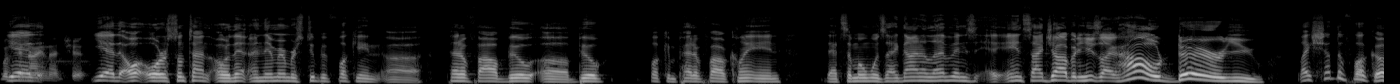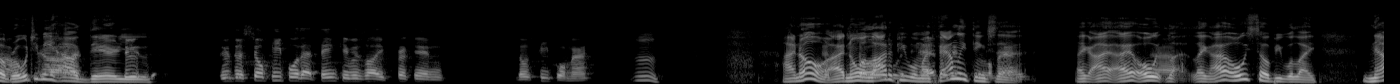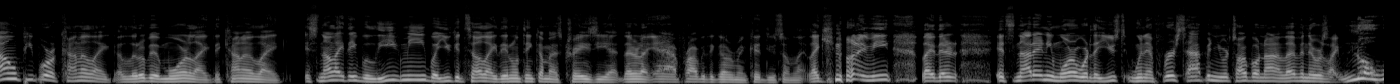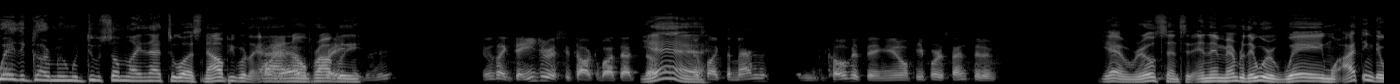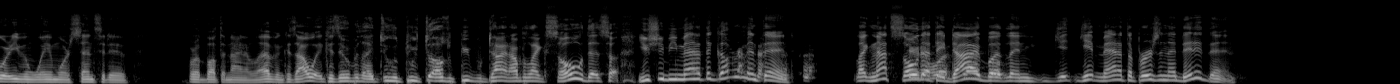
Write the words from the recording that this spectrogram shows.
was Yeah, denying that shit. Yeah, the, or, or sometimes or then and then remember stupid fucking uh pedophile Bill uh Bill fucking pedophile Clinton that someone was like 9/11's inside job and he's like how dare you like shut the fuck up bro What do you mean how dare Dude, you Dude, there's still people that think it was like freaking those people, man. Mm. I know It's I know a lot of people my family thinks that like I I always Yeah. like I always tell people like now people are kind of like a little bit more like they kind of like it's not like they believe me, but you can tell like they don't think I'm as crazy. At, they're like, yeah, probably the government could do something like like you know what I mean? Like they're it's not anymore where they used to, when it first happened. You were talking about 9/11. There was like no way the government would do something like that to us. Now people are like, Oh, ah, yeah, it no, probably. crazy, it was like dangerous to talk about that stuff. Yeah. Just like the man, the COVID thing. You know, people are sensitive. Yeah, real sensitive. And then remember, they were way more. I think they were even way more sensitive for about the 9/11 because I would because they would be like, dude, three thousand people died. I'd be like, so that so you should be mad at the government then, like not so Dude, that they died, but then get get mad at the person that did it then.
